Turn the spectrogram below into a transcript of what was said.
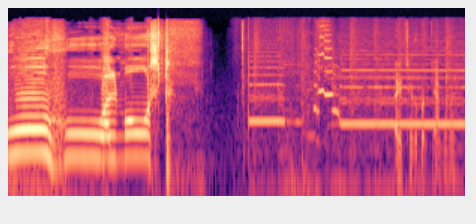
ओहो ऑलमोस्ट राइट साइड ऊपर कैमरा है।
